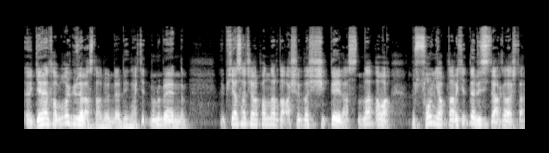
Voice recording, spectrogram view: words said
Ee, genel tabloda güzel aslında gönderdiği nakit. Bunu beğendim. E, piyasa çarpanları da aşırı da şişik değil aslında ama bu son yaptığı hareketler riskli arkadaşlar.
